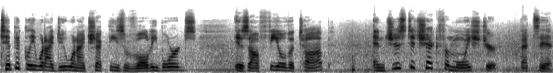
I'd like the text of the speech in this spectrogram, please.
Typically what I do when I check these Vivaldi boards is I'll feel the top and just to check for moisture, that's it.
